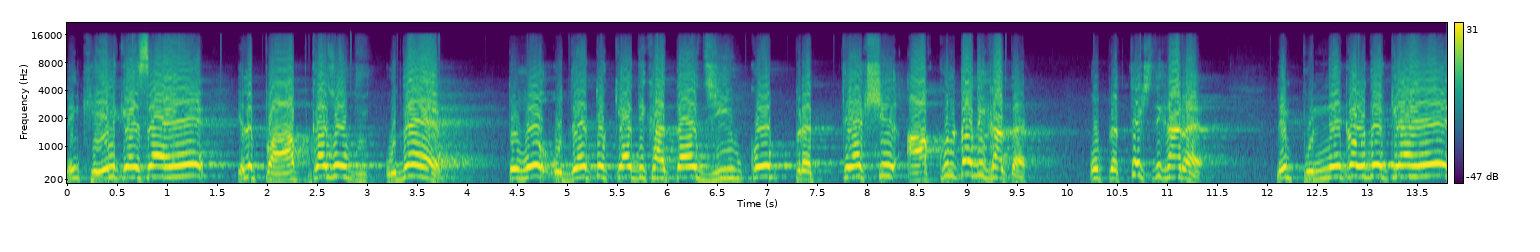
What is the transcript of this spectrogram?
लेकिन खेल कैसा है? पाप का जो उदय तो वो उदय तो क्या दिखाता है? जीव को प्रत्यक्ष आकुलता दिखाता है। वो प्रत्यक्ष दिखा रहा है। लेकिन पुण्य का उदय क्या है?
